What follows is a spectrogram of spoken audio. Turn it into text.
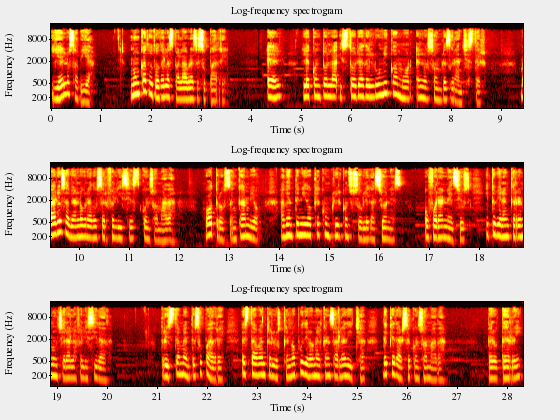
Y él lo sabía. Nunca dudó de las palabras de su padre. Él le contó la historia del único amor en los hombres Granchester. Varios habían logrado ser felices con su amada. Otros, en cambio, habían tenido que cumplir con sus obligaciones, o fueran necios y tuvieran que renunciar a la felicidad. Tristemente su padre estaba entre los que no pudieron alcanzar la dicha de quedarse con su amada. Pero Terry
